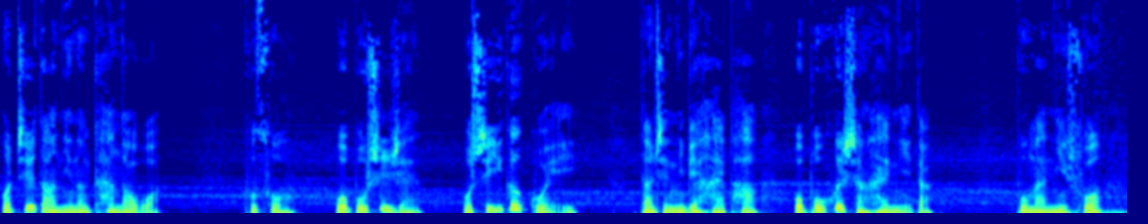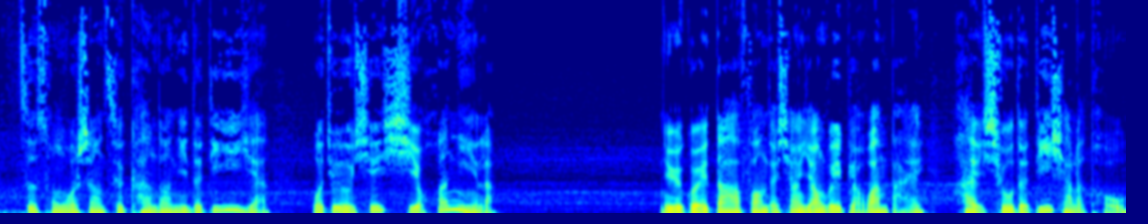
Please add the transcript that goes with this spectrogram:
我知道你能看到我，不错，我不是人，我是一个鬼，但是你别害怕，我不会伤害你的。不瞒你说，自从我上次看到你的第一眼，我就有些喜欢你了。”女鬼大方的向杨伟表完白，害羞的低下了头，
